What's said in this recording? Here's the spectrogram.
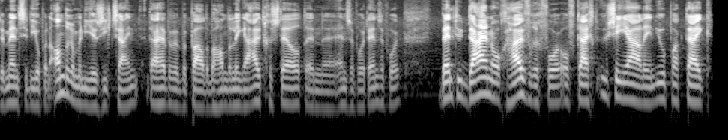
de mensen die op een andere manier ziek zijn, daar hebben we bepaalde behandelingen uitgesteld en, uh, enzovoort enzovoort. Bent u daar nog huiverig voor of krijgt u signalen in uw praktijk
